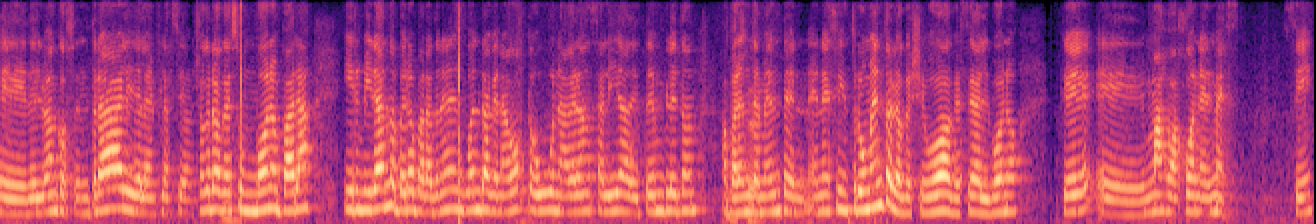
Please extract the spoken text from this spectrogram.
eh, del Banco Central y de la inflación. Yo creo que es un bono para ir mirando, pero para tener en cuenta que en agosto hubo una gran salida de Templeton, aparentemente en, en ese instrumento, lo que llevó a que sea el bono que eh, más bajó en el mes. ¿sí?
